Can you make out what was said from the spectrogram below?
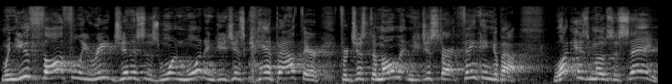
When you thoughtfully read Genesis 1 1 and you just camp out there for just a moment and you just start thinking about what is Moses saying?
